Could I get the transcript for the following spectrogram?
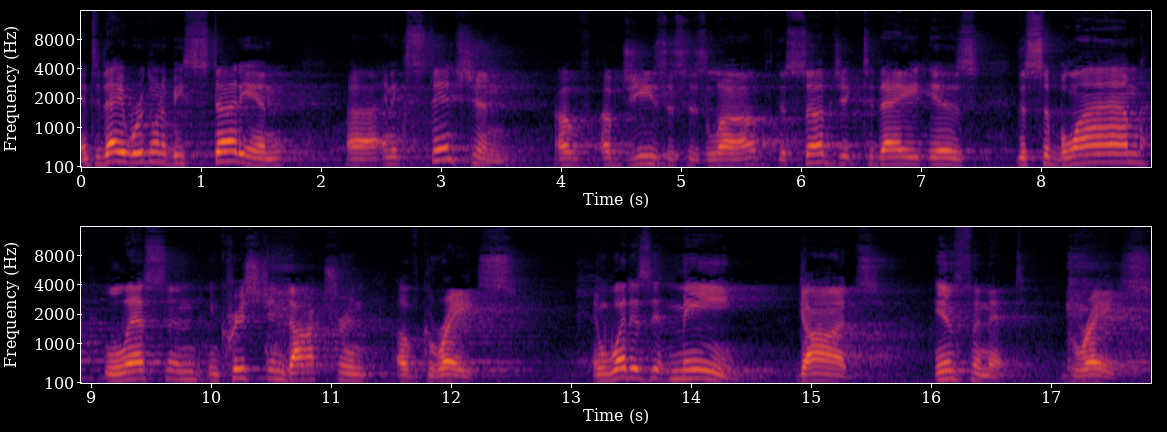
And today we're going to be studying uh, an extension of, of Jesus' love. The subject today is the sublime lesson in Christian doctrine of grace. And what does it mean, God's infinite grace?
